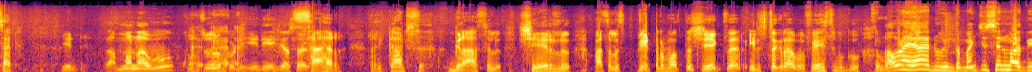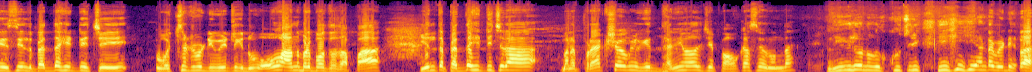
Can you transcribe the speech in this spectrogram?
సార్. ఏంటి? రమ్మన్నావు కూర్చోకుండా ఏంటి ఏం చేస్తావు సార్ రికార్డ్స్ గ్రాసులు షేర్లు అసలు ట్విట్టర్ మొత్తం షేక్ సార్. ఇన్స్టాగ్రామ్ ఫేస్బుక్. అవునయ్యా నువ్వు ఇంత మంచి సినిమా తీసి ఇంత పెద్ద హిట్ ఇచ్చి వచ్చినటువంటి వీటికి నువ్వు ఓ ఆనందపడిపోతావు తప్ప ఇంత పెద్ద హిట్ ఇచ్చిన మన ప్రేక్షకులకి ధన్యవాదాలు చెప్పే అవకాశం ఏమైనా ఉందా? నీలో నువ్వు కూర్చుని హి అంట పెట్టి రా.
